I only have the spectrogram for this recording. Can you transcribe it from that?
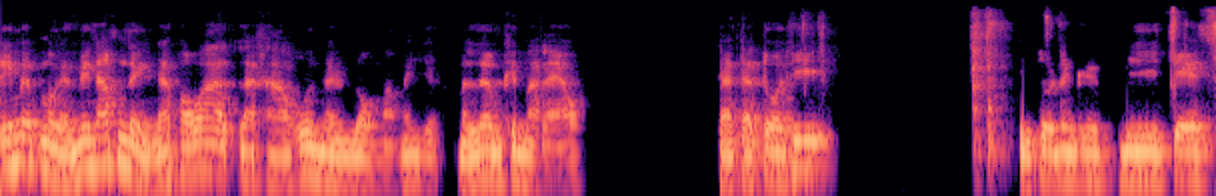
นี่ไม่เหมือนไม่นับหนึ่งนะ เพราะว่าราคาหุ้นมันลงมาไม่เยอะมันเริ่มขึ้นมาแล้ว แต่แต่ตัวที่อีกตัวหนึ่งคือ BJC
